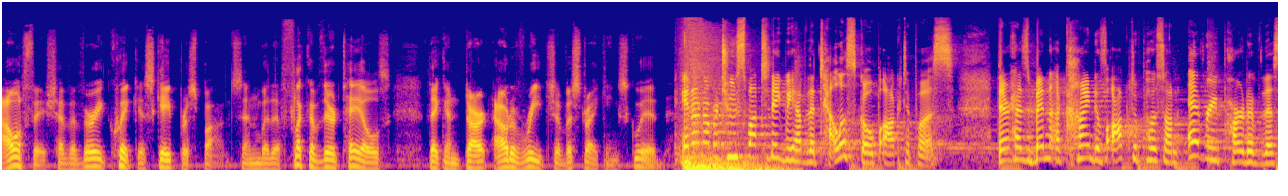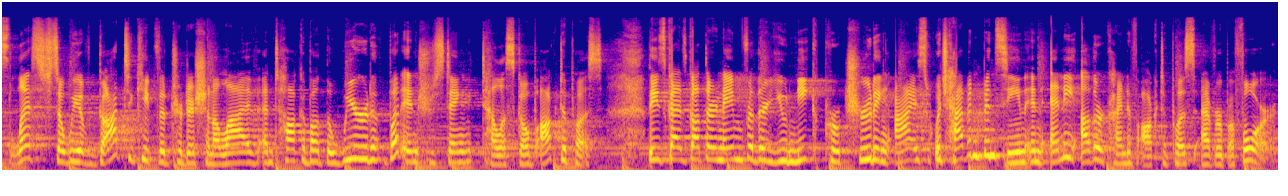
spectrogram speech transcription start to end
Owlfish have a very quick escape response, and with a flick of their tails, they can dart out of reach of a striking squid. In our number two spot today, we have the telescope octopus. There has been a kind of octopus on every part of this list, so we have got to keep the tradition alive and talk about the weird but interesting telescope octopus. These guys got their name for their unique protruding eyes, which haven't been seen in any other kind of octopus ever before.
